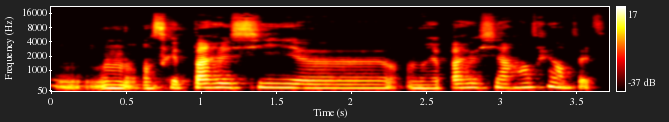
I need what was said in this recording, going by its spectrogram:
on, serait pas réussi, on n'aurait pas réussi à rentrer en fait.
